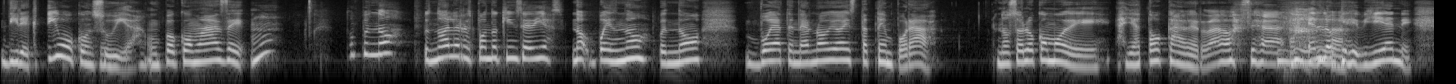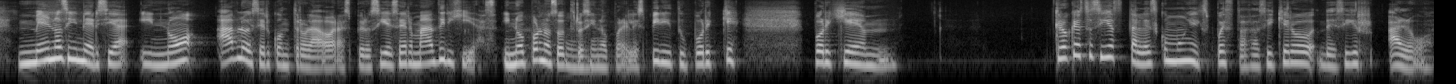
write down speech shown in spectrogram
directivo con su vida, un poco más de, mm, no, pues no, pues no le respondo 15 días. No, pues no, pues no voy a tener novio esta temporada. No solo como de, ya toca, ¿verdad? O sea, es lo que viene. Menos inercia y no hablo de ser controladoras, pero sí de ser más dirigidas. Y no por nosotros, sino por el espíritu. ¿Por qué? Porque mm, creo que esto sí tal vez como expuestas, así quiero decir algo.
